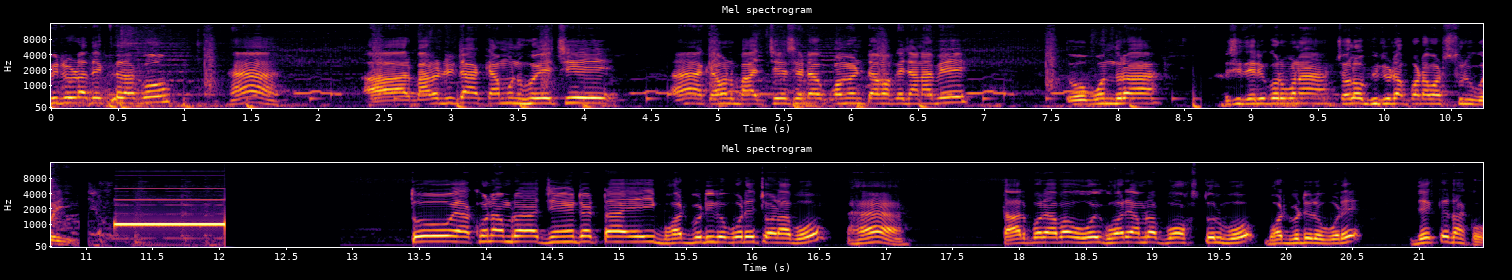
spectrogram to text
ভিডিওটা দেখতে থাকো হ্যাঁ? আর বারোটিটা কেমন হয়েছে হ্যাঁ কেমন বাজছে সেটাও কমেন্টে আমাকে জানাবে। তো বন্ধুরা, বেশি দেরি করব না। চলো ভিডিওটা ফটাফট শুরু করি। তো এখন আমরা জেনারেটারটা এই ভটভটির ওপরে চড়াবো হ্যাঁ। তারপরে আবার ওই ঘরে আমরা বক্স তুলবো ভটভটির ওপরে। দেখতে থাকো।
